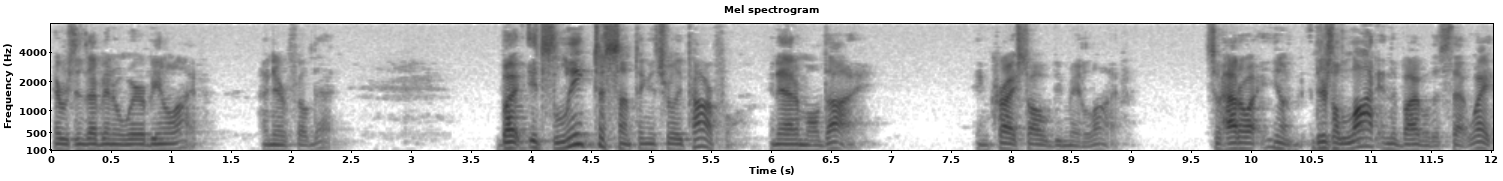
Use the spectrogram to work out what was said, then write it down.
Ever since I've been aware of being alive, I never felt dead. But it's linked to something that's really powerful. And Adam all die. And Christ all will be made alive. So how do I, you know, there's a lot in the Bible that's that way.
